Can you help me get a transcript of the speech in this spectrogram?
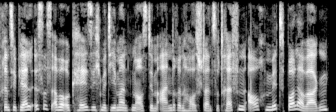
Prinzipiell ist es aber okay, sich mit jemandem aus dem anderen Hausstand zu treffen, auch mit Bollerwagen.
